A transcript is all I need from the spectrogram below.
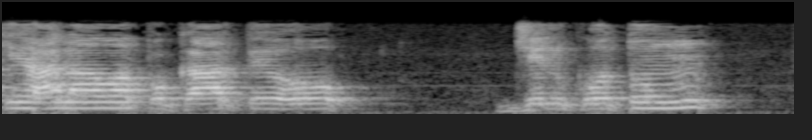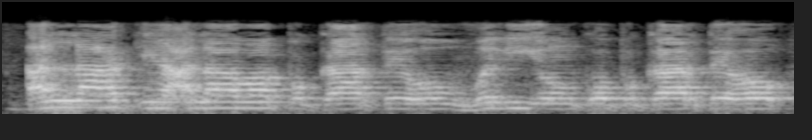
کے علاوہ پکارتے ہو، جن کو تم اللہ کے علاوہ پکارتے ہو، ولیوں کو پکارتے ہو،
